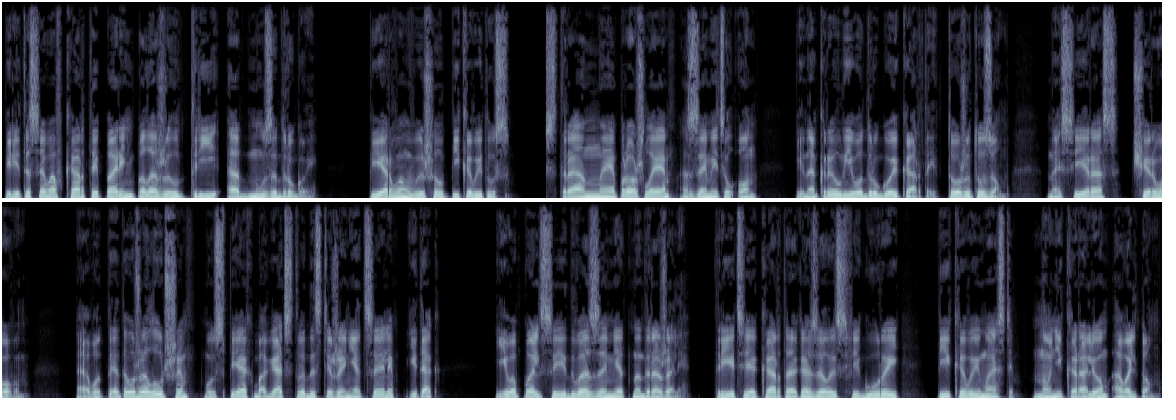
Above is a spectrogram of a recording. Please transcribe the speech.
Перетасовав карты, парень положил три одну за другой. Первым вышел пиковый туз. «Странное прошлое», — заметил он, и накрыл его другой картой, тоже тузом, на сей раз червовым. А вот это уже лучше. Успех, богатство, достижение цели. Итак, его пальцы едва заметно дрожали. Третья карта оказалась фигурой пиковой масти, но не королем, а вальтом.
